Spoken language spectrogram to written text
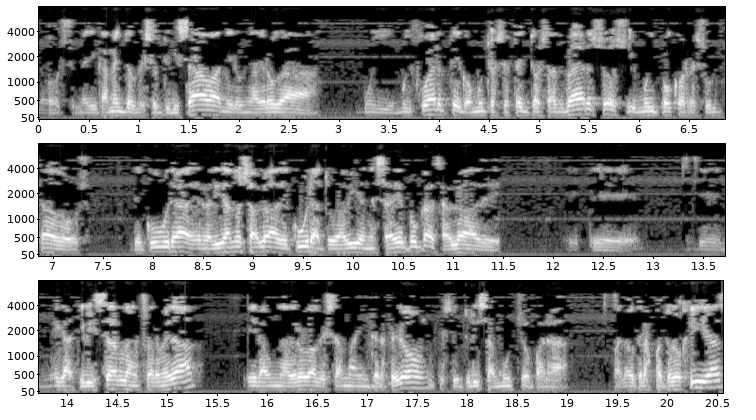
los medicamentos que se utilizaban era una droga muy, muy fuerte, con muchos efectos adversos y muy pocos resultados de cura. En realidad no se hablaba de cura todavía en esa época, se hablaba de este, negativizar la enfermedad. Era una droga que se llama interferón, que se utiliza mucho para, para otras patologías,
